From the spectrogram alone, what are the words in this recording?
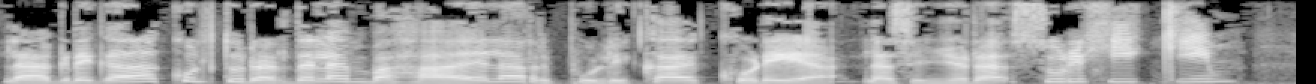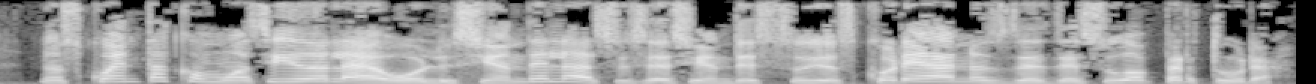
la agregada cultural de la Embajada de la República de Corea, la señora Sulji Kim, nos cuenta cómo ha sido la evolución de la Asociación de Estudios Coreanos desde su apertura.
